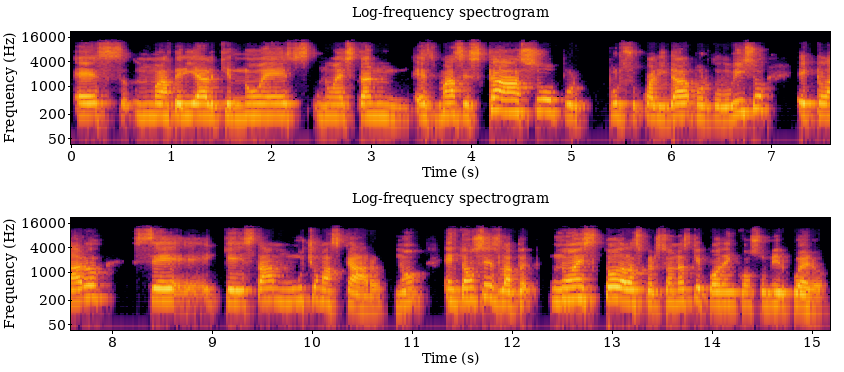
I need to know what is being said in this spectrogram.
es un material que no es, no es tan, es más escaso por, por su calidad, por todo eso, y claro, se, que está mucho más caro, ¿no? Entonces, la, no es todas las personas que pueden consumir cuero.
